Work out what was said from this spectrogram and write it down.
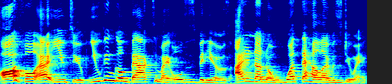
awful at YouTube. You can go back to my oldest videos. I did not know what the hell I was doing.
